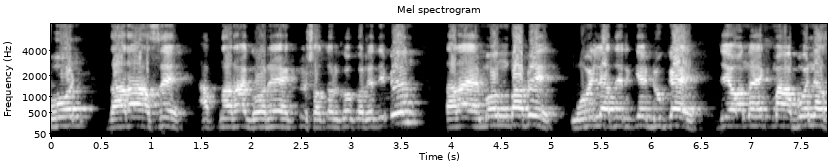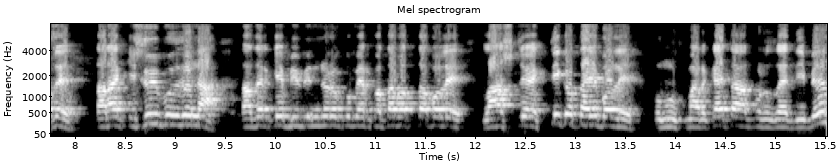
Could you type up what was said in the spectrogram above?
বোন, যারা আছে, আপনারা ঘরে একটু সতর্ক করে দিবেন। তারা এমন ভাবে মহিলাদেরকে ঢুকায় যে অনেক মা বোন আছে, তারা কিছুই বুঝে না। তাদেরকে বিভিন্ন রকমের কথাবার্তা বলে লাস্টে একটি কথাই বলে, অমুক মার্কায় তারপর যাই দিবেন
